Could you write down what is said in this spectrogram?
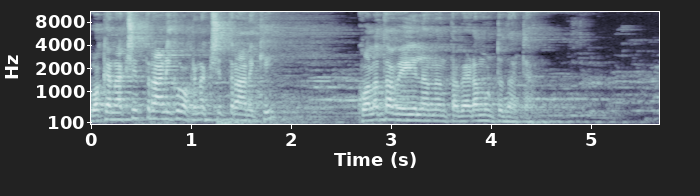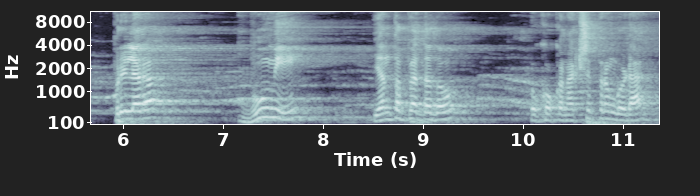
ఒక నక్షత్రానికి ఒక నక్షత్రానికి కొలత వేయలన్నంత వెడం ఉంటుందట. ప్రిలరా భూమి ఎంత పెద్దదో ఒక్కొక్క నక్షత్రం కూడా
